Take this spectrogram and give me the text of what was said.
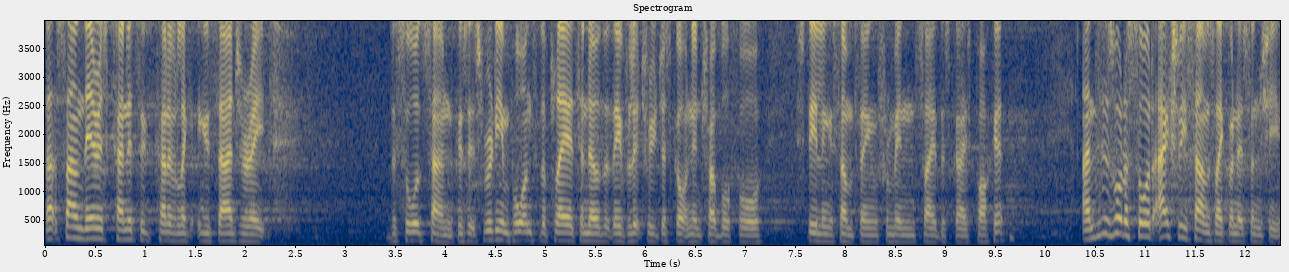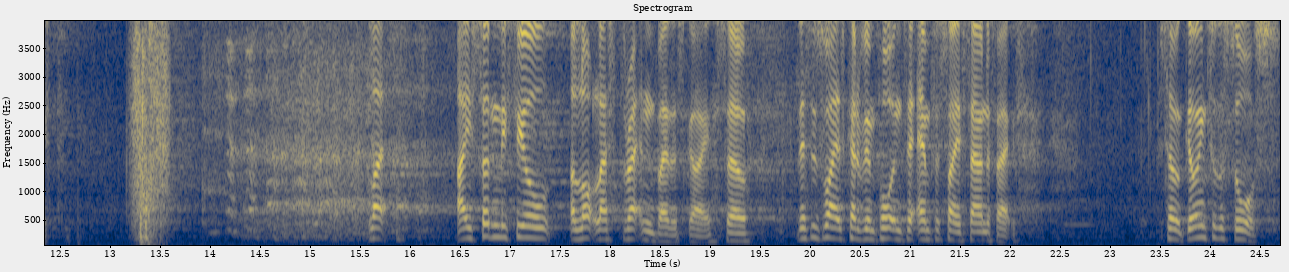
that sound there is kind of to kind of like exaggerate the sword sound, because it's really important to the player to know that they've literally just gotten in trouble for stealing something from inside this guy's pocket. And this is what a sword actually sounds like when it's unsheathed. like, I suddenly feel a lot less threatened by this guy, so this is why it's kind of important to emphasize sound effects. So going to the source,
